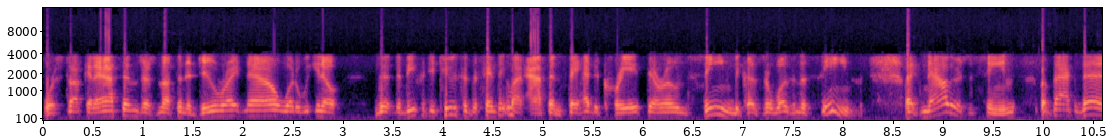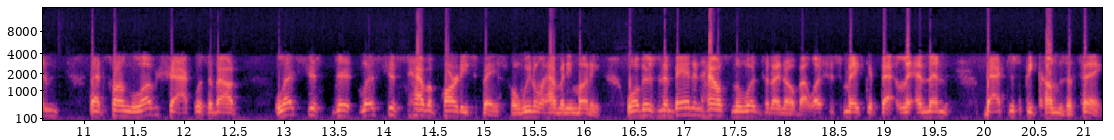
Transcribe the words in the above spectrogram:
we're stuck in Athens. There's nothing to do right now. What do we, you know? The, the B-52 said the same thing about Athens. They had to create their own scene because there wasn't a scene. Like now, there's a scene, but back then, that song "Love Shack" was about let's just let's just have a party space. Well, we don't have any money. Well, there's an abandoned house in the woods that I know about. Let's just make it that, and then that just becomes a thing.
